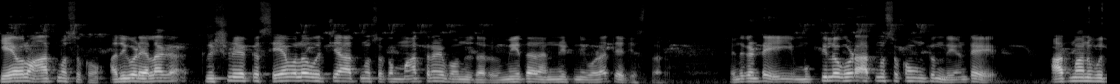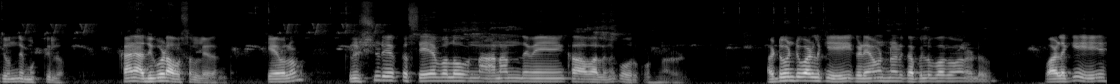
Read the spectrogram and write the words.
కేవలం ఆత్మసుఖం. అది కూడా ఎలాగా? కృష్ణుడి యొక్క సేవలో వచ్చే ఆత్మసుఖం మాత్రమే పొందుతారు. మిగతా అన్నిటిని కూడా త్యజిస్తారు. ఎందుకంటే ఈ ముక్తిలో కూడా ఆత్మసుఖం ఉంటుంది. అంటే ఆత్మానుభూతి ఉంది ముక్తిలో. కానీ అది కూడా అవసరం లేదంట. కేవలం కృష్ణుడి యొక్క సేవలో ఉన్న ఆనందమే కావాలని కోరుకుంటున్నాడు అటువంటి వాళ్ళకి ఇక్కడ ఏమంటున్నాడు కపిల భగవానుడు? వాళ్ళకి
